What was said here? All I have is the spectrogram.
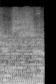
just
